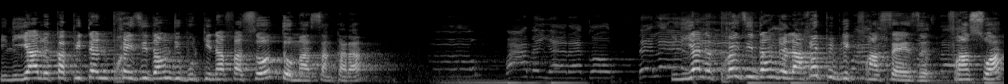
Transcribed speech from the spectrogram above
Il y a le capitaine président du Burkina Faso, Thomas Sankara. Il y a le président de la République française, François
